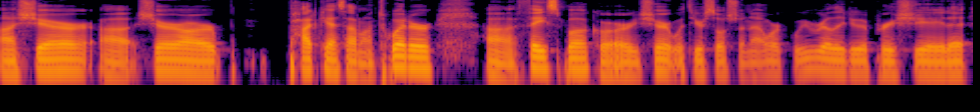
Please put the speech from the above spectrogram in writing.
Uh, share uh, share our podcast out on Twitter, uh, Facebook, or share it with your social network. We really do appreciate it.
